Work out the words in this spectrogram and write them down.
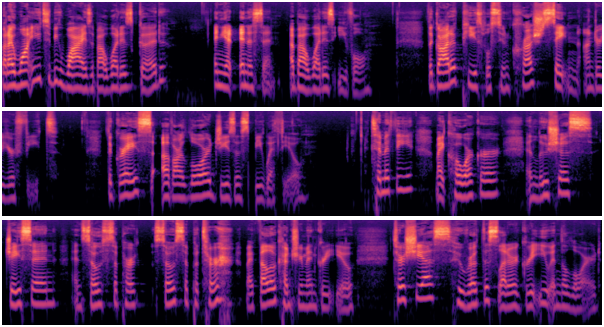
But I want you to be wise about what is good, and yet innocent about what is evil. The God of peace will soon crush Satan under your feet. The grace of our Lord Jesus be with you. Timothy, my coworker, and Lucius, Jason, and Sosipater, my fellow countrymen, greet you. Tertius, who wrote this letter, greet you in the Lord.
